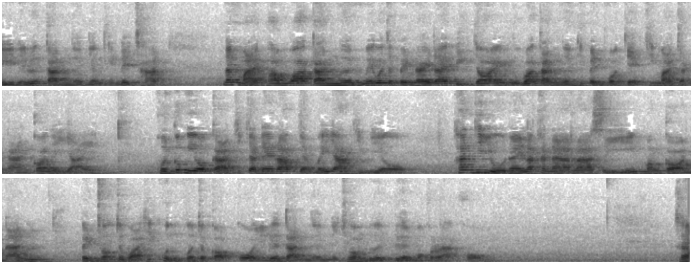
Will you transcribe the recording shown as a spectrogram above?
ดีในเรื่องการเงินอย่างเห็นได้ชัด นั่นหมายความว่าการเงินไม่ว่าจะเป็นรายได้ปีกย่อย หรือว่าการเงินที่เป็นโปรเจกต์ที่มาจากงานก้อนใหญ่ๆคุณก็มีโอกาสที่จะได้รับอย่างไม่ยากทีเดียว ท่านที่อยู่ในลัคนาราศีมังกรนั้น เป็นช่วงจังหวะที่คุณควรจะกอบโกยในเรื่องการเงินในช่วงเดือนเดือนมกราคม ใคร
